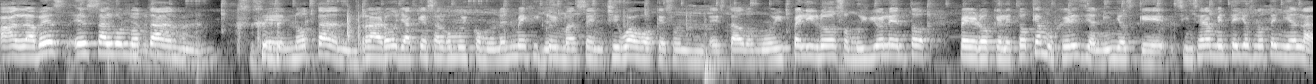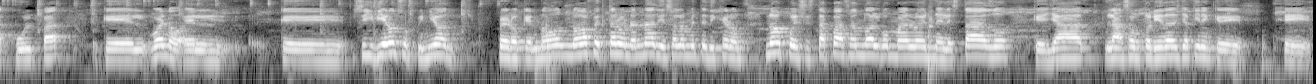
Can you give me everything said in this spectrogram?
a la vez es algo no tan, eh, no tan raro, ya que es algo muy común en México y más en Chihuahua, que es un estado muy peligroso, muy violento, pero que le toque a mujeres y a niños que sinceramente ellos no tenían la culpa, que el, bueno, el que sí dieron su opinión, pero que no, no afectaron a nadie, solamente dijeron, no, pues está pasando algo malo en el estado, que ya las autoridades ya tienen que eh,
